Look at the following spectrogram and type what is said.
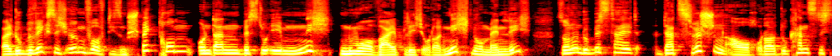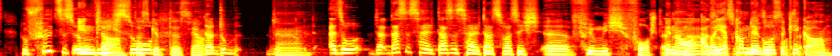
Weil du bewegst dich irgendwo auf diesem Spektrum und dann bist du eben nicht nur weiblich oder nicht nur männlich, sondern du bist halt dazwischen auch oder du kannst es, du fühlst es irgendwie Inter, nicht so. das gibt es, ja. da, du, ja. also da, das ist halt, das ist halt das, was ich äh, für mich vorstelle. Genau, ne? aber also, was jetzt kommt der so große vorstelle. Kicker.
